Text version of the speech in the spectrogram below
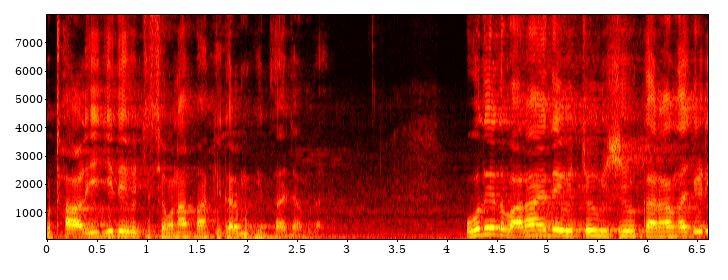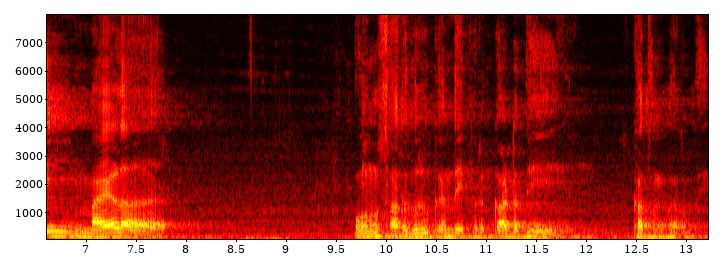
ਉਠਾਲੀ ਜਿਹਦੇ ਵਿੱਚ ਸਿਉਣਾ ਪਾ ਕੇ ਕਰਮ ਕੀਤਾ ਜਾਂਦਾ। ਉਹਦੇ ਦੁਆਰਾ ਇਹਦੇ ਵਿੱਚੋਂ ਵਿਸ਼ਵਕਾਰਾਂ ਦਾ ਜਿਹੜੀ ਮੈਲ ਆ, ਉਹਨੂੰ ਸਤਿਗੁਰੂ ਕਹਿੰਦੇ, ਫਿਰ ਕੱਢ ਦੇ, ਖਤਮ ਕਰ ਦੇ।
